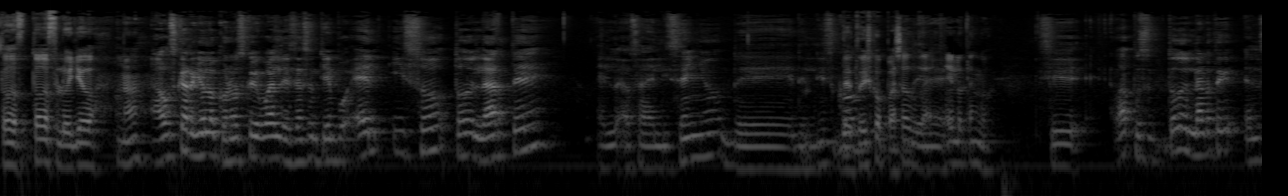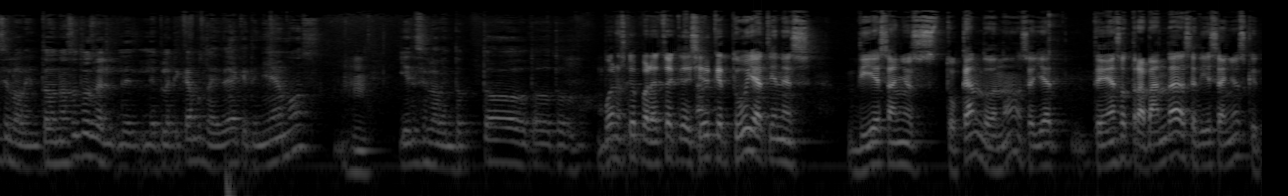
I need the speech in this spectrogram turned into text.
todo, todo fluyó, ¿no? A Oscar yo lo conozco igual desde hace un tiempo. Él hizo todo el arte, el, o sea, el diseño de, del disco. De tu disco pasado, de- ahí lo tengo. Sí, ah, pues todo el arte él se lo aventó. Nosotros le, le- le platicamos la idea que teníamos y él se lo aventó todo, todo, todo. Bueno, es que para esto hay que decir que tú ya tienes 10 años tocando, ¿no? O sea, ya tenías otra banda hace 10 años que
